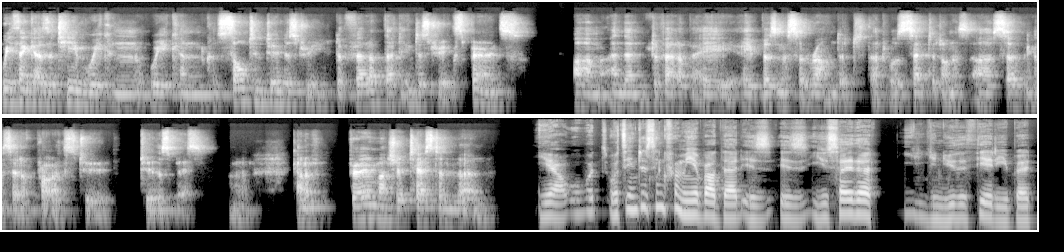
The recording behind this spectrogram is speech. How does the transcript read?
we think as a team we can we can consult into industry, develop that industry experience, um, and then develop a, a business around it that was centered on uh, serving a set of products to to the space. Uh, kind of very much a test and learn. Yeah, what's what's interesting for me about that is is you say that you knew the theory, but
